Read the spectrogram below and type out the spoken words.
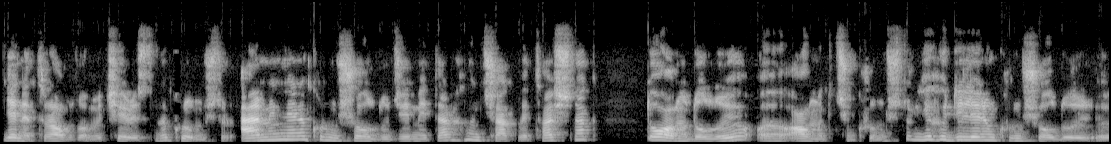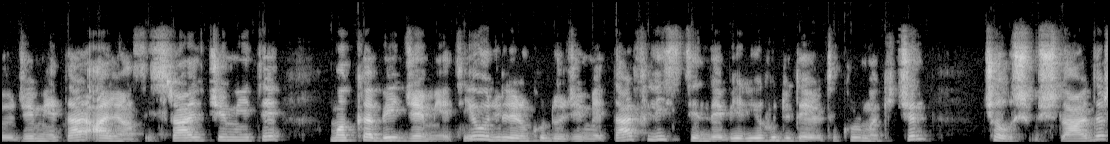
yine Trabzon ve çevresinde kurulmuştur. Ermenilerin kurmuş olduğu cemiyetler Hınçak ve Taşnak Doğu Anadolu'yu e, almak için kurulmuştur. Yahudilerin kurmuş olduğu e, cemiyetler Alyans İsrail Cemiyeti, Makabi Cemiyeti. Yahudilerin kurduğu cemiyetler Filistin'de bir Yahudi devleti kurmak için çalışmışlardır.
